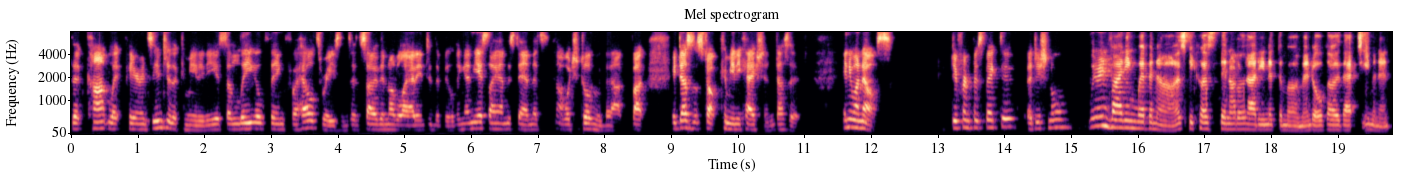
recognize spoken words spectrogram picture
that can't let parents into the community. It's a legal thing for health reasons, and so they're not allowed into the building. And yes, I understand that's not what you're talking about, but it doesn't stop communication, does it? Anyone else? Different perspective? Additional? We're inviting webinars because they're not allowed in at the moment, although that's imminent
